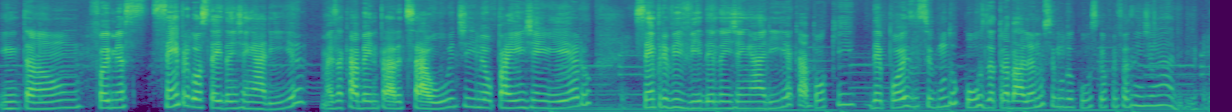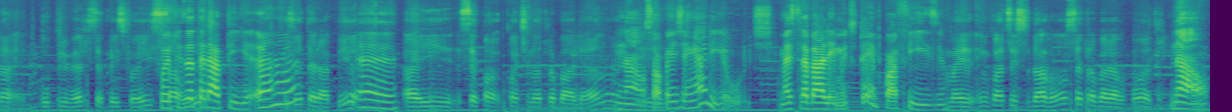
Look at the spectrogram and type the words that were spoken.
Então, foi minha, sempre gostei da engenharia, mas acabei indo para a área de saúde e meu pai é engenheiro, sempre vivi dentro da engenharia, acabou que depois do segundo curso, eu trabalhando no segundo curso, que eu fui fazer engenharia. Não, o primeiro que você fez foi Foi saúde? fisioterapia. Uhum. Fisioterapia? É. Aí você continuou trabalhando? Não, e... só com engenharia hoje. Mas trabalhei muito tempo com a físio. Mas enquanto você estudava um, você trabalhava com outro? Não,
